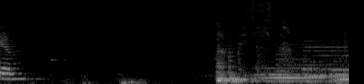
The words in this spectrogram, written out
Аптечка. Аптечка.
